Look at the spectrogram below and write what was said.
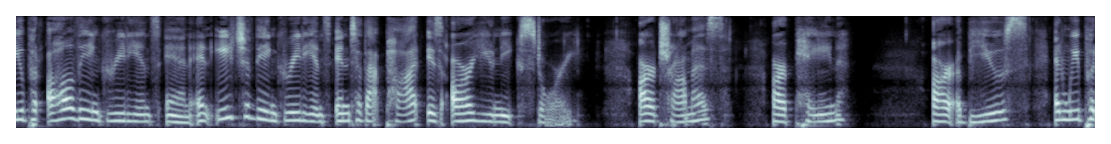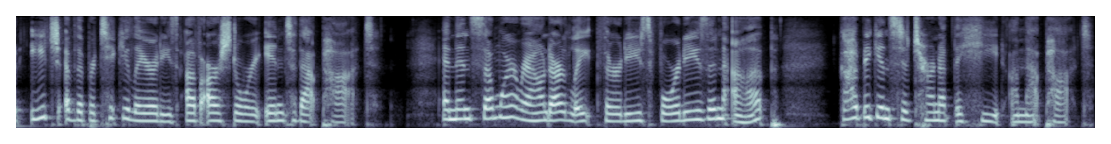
you put all the ingredients in, and each of the ingredients into that pot is our unique story our traumas, our pain, our abuse, and we put each of the particularities of our story into that pot. And then somewhere around our late 30s, 40s, and up, God begins to turn up the heat on that pot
